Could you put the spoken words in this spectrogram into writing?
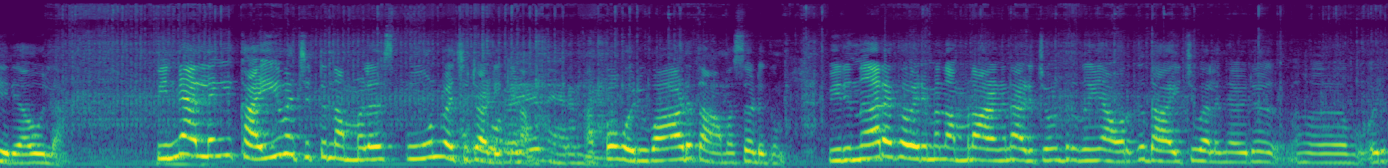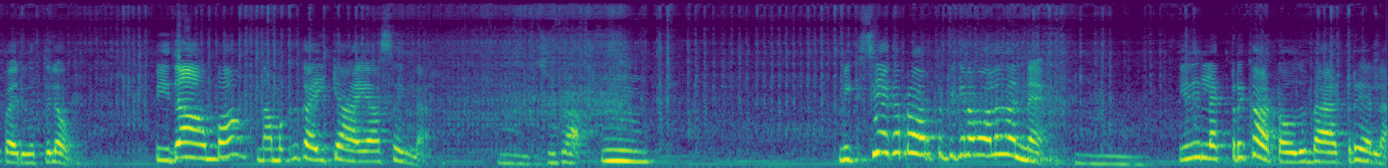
ശരിയാവൂല. പിന്നെ അല്ലെങ്കിൽ കൈ വെച്ചിട്ട് നമ്മൾ സ്പൂൺ വെച്ചിട്ട് അടിക്കണം. അപ്പോൾ ഒരുപാട് താമസം എടുക്കും. വിരുന്നുകാരൊക്കെ വരുമ്പോൾ നമ്മൾ അങ്ങനെ അടിച്ചുകൊണ്ടിരുന്നു കഴിഞ്ഞാൽ അവർക്ക് ദാഹിച്ച് വലഞ്ഞ ഒരു ഒരു പരുവത്തിലോ. അപ്പം ഇതാവുമ്പോൾ നമുക്ക് കൈക്ക് ആയാസമില്ല. മിക്സിയൊക്കെ പ്രവർത്തിപ്പിക്കുന്ന പോലെ തന്നെ. ഇത് ഇലക്ട്രിക് ആട്ടോ ഇത് ബാറ്ററി അല്ല.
